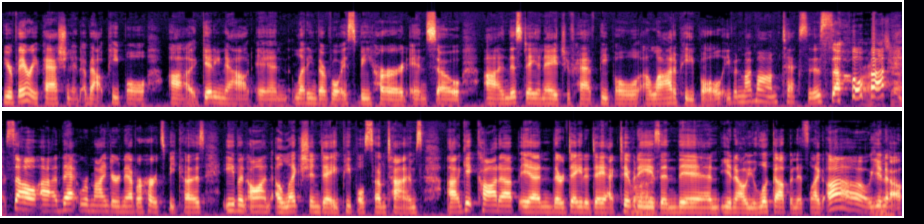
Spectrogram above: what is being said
you're very passionate about people uh, getting out and letting their voice be heard. And so uh, in this day and age, you have people, a lot of people, even my mom, Texas. So, right, exactly. so uh, that reminder never hurts because even on election day, people sometimes uh, get caught up in their day-to-day activities, right. and then you know you look up and it's like, oh, yeah. you know,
